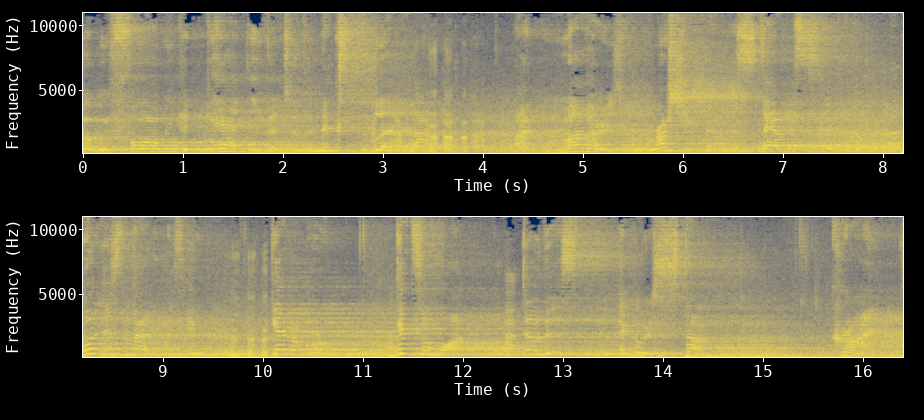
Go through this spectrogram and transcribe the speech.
but before we could get even to the next letter, my mother is rushing down the steps. Is the matter with you? Get a broom. Get some water. Do this. And we were stunned, crying,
